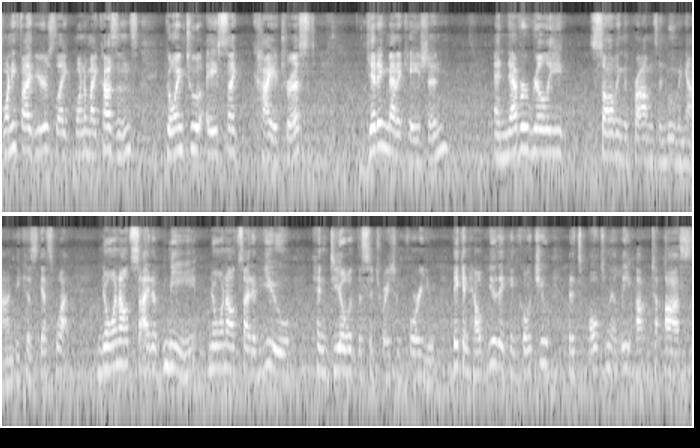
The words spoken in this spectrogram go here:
25 years like one of my cousins going to a psychiatrist, getting medication, and never really solving the problems and moving on because guess what? No one outside of me, no one outside of you can deal with the situation for you. They can help you, they can coach you, but it's ultimately up to us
